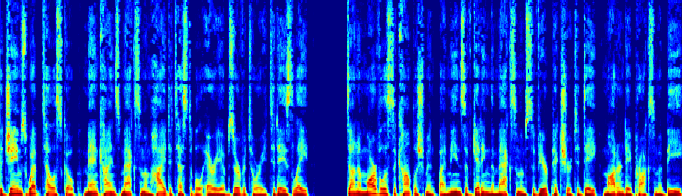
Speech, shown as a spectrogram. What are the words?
The James Webb Telescope, mankind's maximum high detectable area observatory, today's late, done a marvelous accomplishment by means of getting the maximum severe picture to date modern-day Proxima b,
